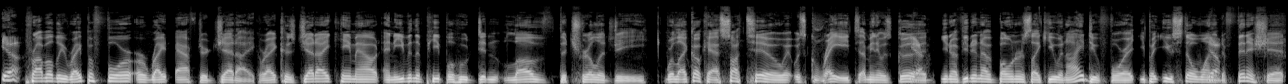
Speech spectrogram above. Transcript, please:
Yeah. probably right before or right after Jedi, right? Because Jedi came out, and even the people who didn't love the trilogy were like, okay, I saw two. It was great. I mean, it was good. Yeah. You know, if you didn't have boners like you and I do for it, but you still wanted Yep. to finish it.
